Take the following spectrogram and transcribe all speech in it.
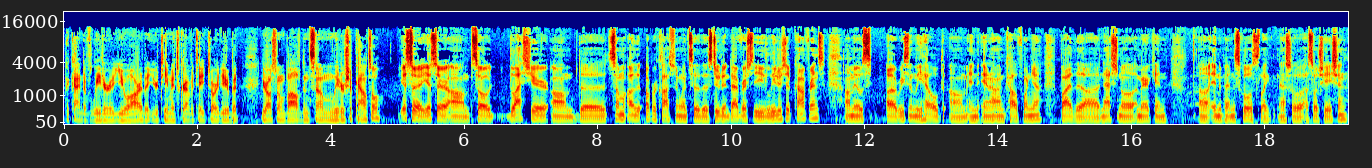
the kind of leader you are, that your teammates gravitate toward you, but you're also involved in some leadership council. Yes, sir. Yes, sir. Um, so last year, um, the some upperclassmen went to the Student Diversity Leadership Conference. Um, it was uh, recently held um, in Anaheim, California, by the uh, National American uh, independent schools, like National Association.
